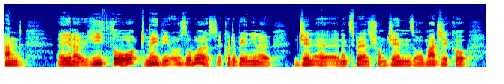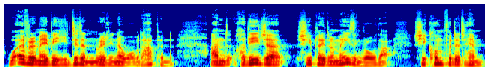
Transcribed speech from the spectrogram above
And, uh, you know, he thought maybe it was the worst. It could have been, you know, uh, an experience from jinns or magic or whatever it may be. He didn't really know what would happen. And Khadija, she played an amazing role that she comforted him,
